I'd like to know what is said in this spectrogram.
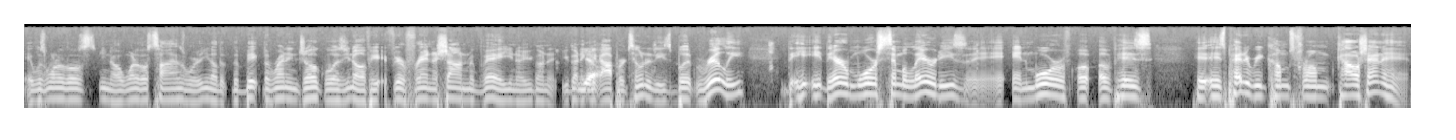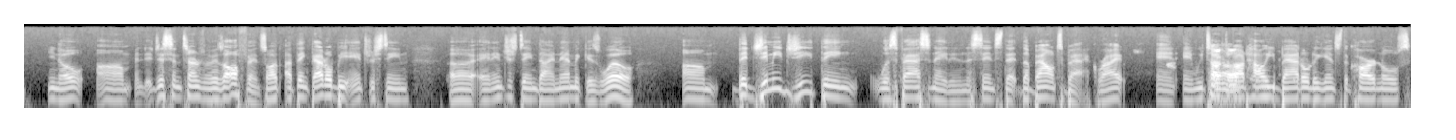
it was one of those you know one of those times where you know the, the big the running joke was you know if you're, if you're a friend of Sean McVay, you know you're gonna you're gonna yeah. get opportunities, but really the, there are more similarities and more of, of, of his his pedigree comes from Kyle Shanahan. You know, um, just in terms of his offense. So I, I think that'll be interesting, uh, an interesting dynamic as well. Um, the Jimmy G thing was fascinating in the sense that the bounce back, right? and and we talked Uh-huh. about how he battled against the Cardinals,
